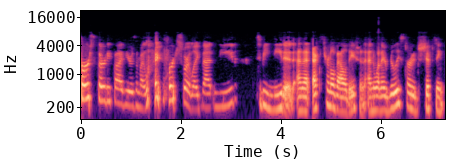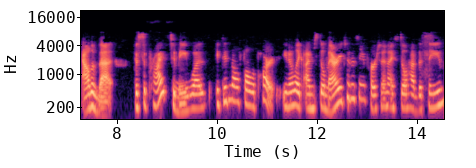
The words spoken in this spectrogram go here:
First 35 years of my life for sure. Like that need to be needed and that external validation. And when I really started shifting out of that, the surprise to me was it didn't all fall apart. You know, like I'm still married to the same person. I still have the same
